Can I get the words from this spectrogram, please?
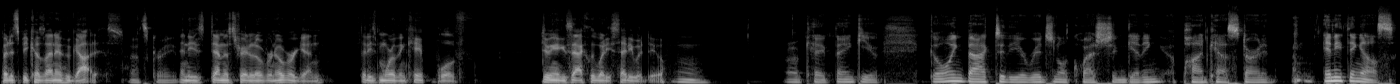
but it's because I know who God is. That's great. And he's demonstrated over and over again that he's more than capable of doing exactly what he said he would do. Mm. Okay, thank you. Going back to the original question, getting a podcast started, anything else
